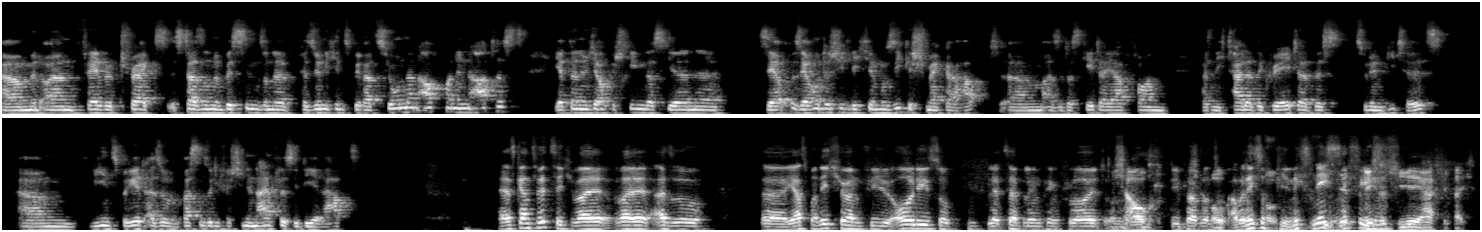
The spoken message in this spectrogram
ähm, mit euren Favorite Tracks. Ist da so ein bisschen so eine persönliche Inspiration dann auch von den Artists? Ihr habt dann nämlich auch geschrieben, dass ihr eine sehr, sehr unterschiedliche Musikgeschmäcker habt. Ähm, also das geht da ja von, weiß nicht, Tyler the Creator bis zu den Beatles. Ähm, wie inspiriert, also was sind so die verschiedenen Einflüsse, die ihr da habt? Ja, ist ganz witzig, weil, weil also äh, Jasper und ich hören viel Oldies, so Led Zeppelin, Pink Floyd und Ich auch. die Purple und so. Aber nicht so viel, nicht so Nicht viel. so viel. Nicht so viel, ja, vielleicht.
